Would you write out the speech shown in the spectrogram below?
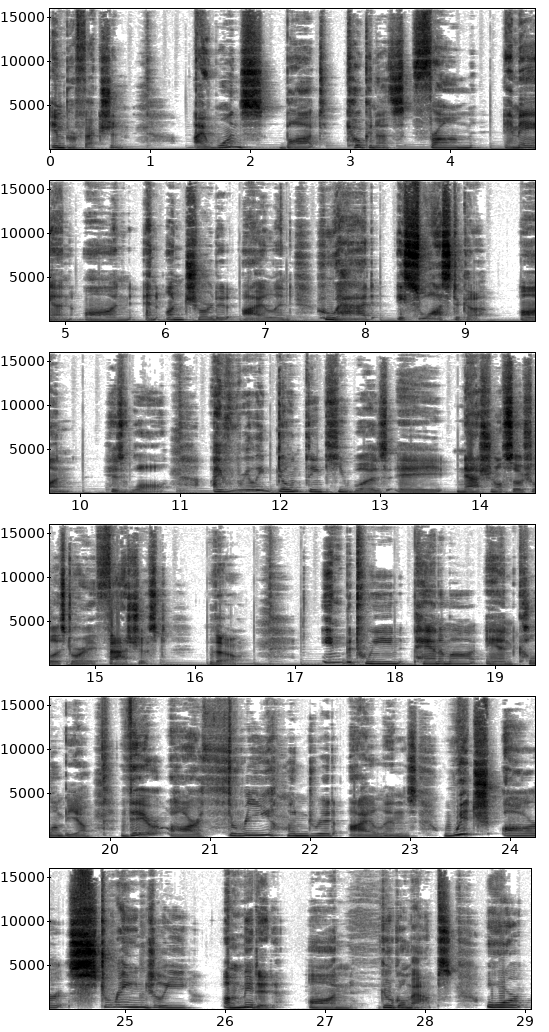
Imperfection. I once bought coconuts from a man on an uncharted island who had a swastika on his wall. I really don't think he was a National Socialist or a fascist, though. In between Panama and Colombia, there are 300 islands which are strangely omitted on Google Maps or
